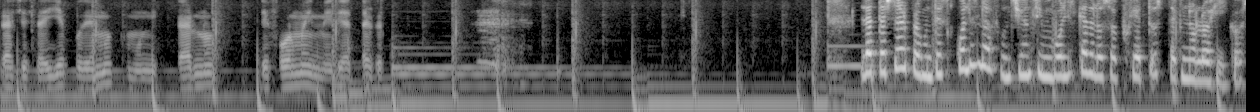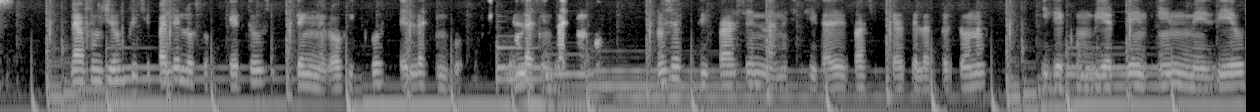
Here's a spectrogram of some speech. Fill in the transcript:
gracias a ella podemos comunicarnos de forma inmediata La tercera pregunta es, ¿cuál es la función simbólica de los objetos tecnológicos? La función principal de los objetos tecnológicos es la, la No satisfacen las necesidades básicas de las personas y se convierten en medios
